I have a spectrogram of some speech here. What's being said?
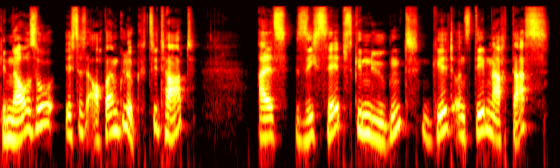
Genauso ist es auch beim Glück. Zitat Als sich selbst genügend gilt uns demnach das,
